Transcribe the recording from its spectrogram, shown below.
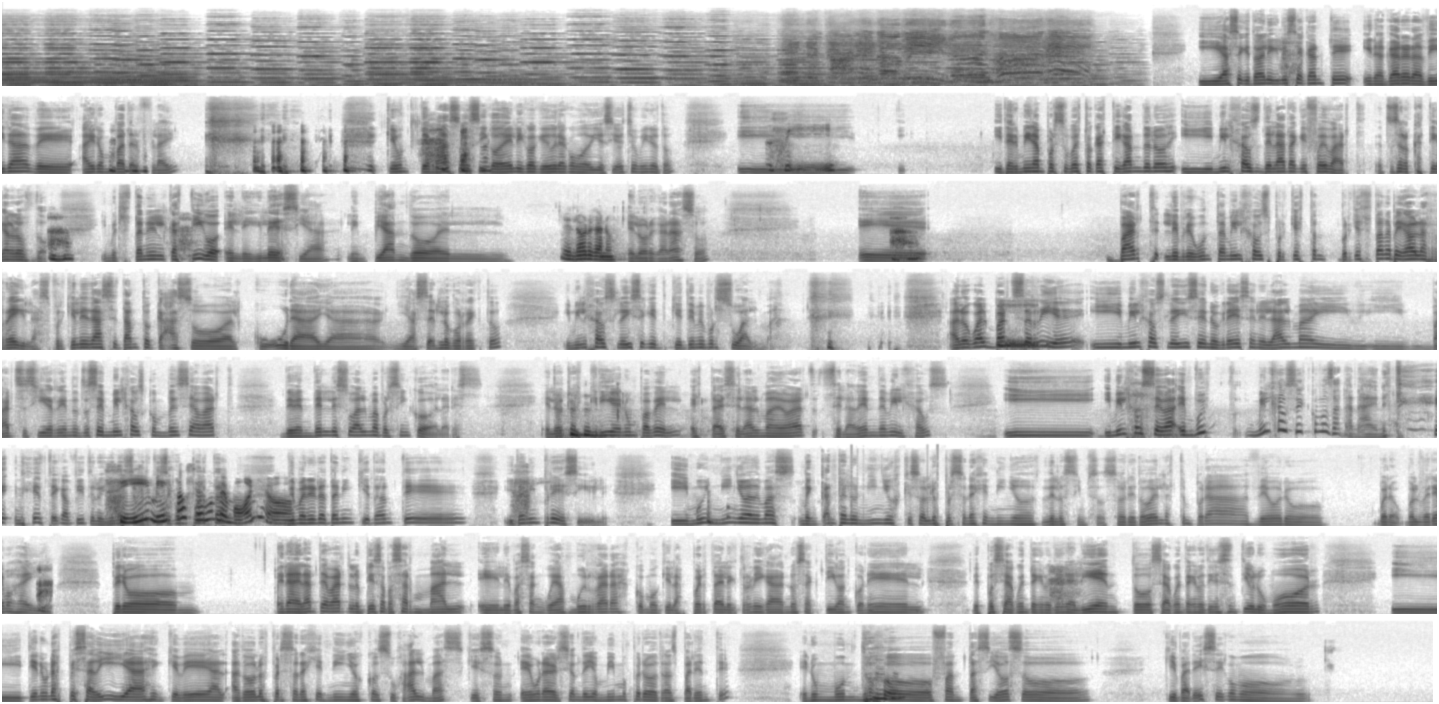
Y hace que toda la iglesia cante Inakara la vida de Iron Butterfly. que es un temazo psicodélico que dura como 18 minutos. Y, y terminan, por supuesto, castigándolos y Milhouse delata que fue Bart. Entonces los castigan a los dos. Y mientras están en el castigo, en la iglesia, limpiando el... El órgano. El organazo. Eh, Bart le pregunta a Milhouse por qué, están, por qué están apegados a las reglas, por qué le hace tanto caso al cura y a, hacer lo correcto. Y Milhouse le dice que, que teme por su alma. A lo cual Bart se ríe y Milhouse le dice, no crees en el alma y, Bart se sigue riendo. Entonces Milhouse convence a Bart de venderle su alma por 5 dólares. El otro escribe en un papel, esta es el alma de Bart, se la vende a Milhouse. Y, Milhouse se va. Es Milhouse es como Satanás en este, en este capítulo. sí, Milhouse es un demonio. De manera tan inquietante y tan impredecible. Y muy niño además, me encantan los niños que son los personajes niños de los Simpsons, sobre todo en las temporadas de oro. Bueno, volveremos a ello. Ah. Pero mm, en adelante Bart lo empieza a pasar mal, eh, le pasan weas muy raras como que las puertas electrónicas no se activan con él, después se da cuenta que no tiene aliento, se da cuenta que no tiene sentido el humor. Y tiene unas pesadillas en que ve a, todos los personajes niños con sus almas, que son es una versión de ellos mismos pero transparente, en un mundo fantasioso que parece como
